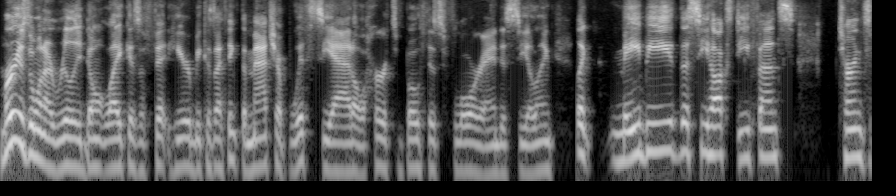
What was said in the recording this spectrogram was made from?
Murray is the one I really don't like as a fit here because I think the matchup with Seattle hurts both his floor and his ceiling. Like maybe the Seahawks defense turns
